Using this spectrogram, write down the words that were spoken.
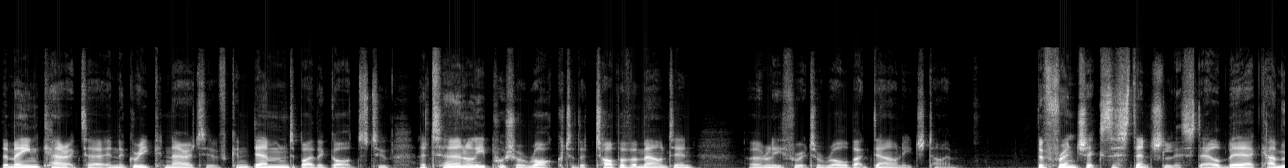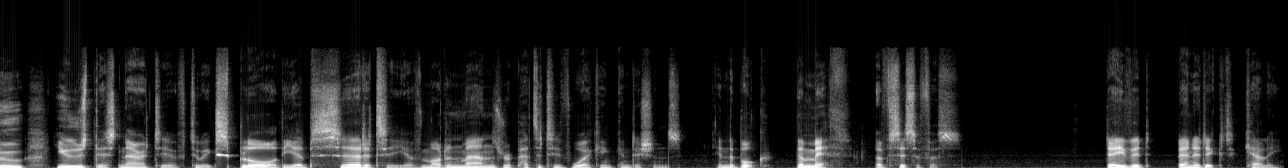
the main character in the Greek narrative, condemned by the gods to eternally push a rock to the top of a mountain, only for it to roll back down each time. The French existentialist Albert Camus used this narrative to explore the absurdity of modern man's repetitive working conditions in the book The Myth of Sisyphus. David Benedict Kelly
